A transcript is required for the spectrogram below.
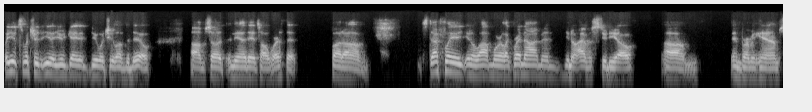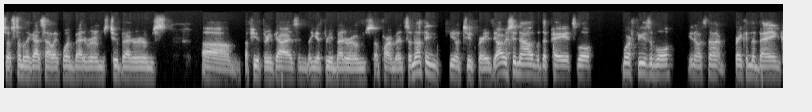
But it's what you're you know you're getting to do what you love to do. Um, so in the end of the day, it's all worth it. But um, it's definitely you know a lot more. Like right now, I'm in you know I have a studio um, in Birmingham. So some of the guys have like one bedrooms, two bedrooms, um, a few three guys, and you get three bedrooms apartments. So nothing you know too crazy. Obviously now with the pay, it's a little more feasible. You know, it's not breaking the bank.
